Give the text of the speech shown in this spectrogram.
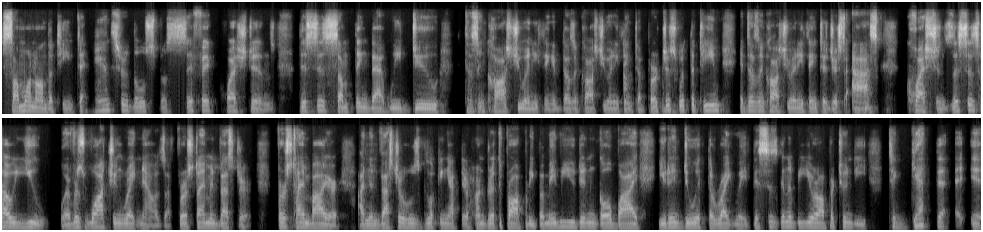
someone on the team to answer those specific questions. This is something that we do. Doesn't cost you anything. It doesn't cost you anything to purchase with the team. It doesn't cost you anything to just ask questions. This is how you, whoever's watching right now, as a first time investor, first time buyer, an investor who's looking at their 100th property, but maybe you didn't go buy, you didn't do it the right way. This is going to be your opportunity to get the uh,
